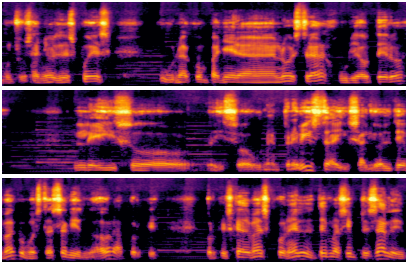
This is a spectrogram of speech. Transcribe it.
Muchos años después, una compañera nuestra, Julia Otero, le hizo, hizo una entrevista y salió el tema como está saliendo ahora, porque, porque es que además con él el tema siempre sale.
